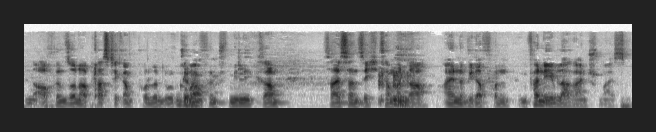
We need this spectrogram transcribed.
in, auch in so einer Plastikampulle 0,5 Genau. Milligramm. Das heißt, an sich kann man da eine wieder von im Vernebler reinschmeißen.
